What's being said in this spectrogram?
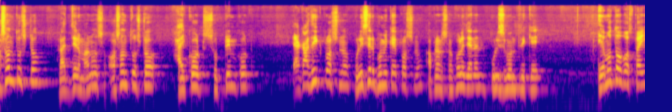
অসন্তুষ্ট, রাজ্যের মানুষ অসন্তুষ্ট, হাইকোর্ট, সুপ্রিম কোর্ট, একাধিক প্রশ্ন, পুলিশের ভূমিকায় প্রশ্ন, আপনারা সকলে জানেন পুলিশ মন্ত্রীকে। এমতো অবস্থায়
